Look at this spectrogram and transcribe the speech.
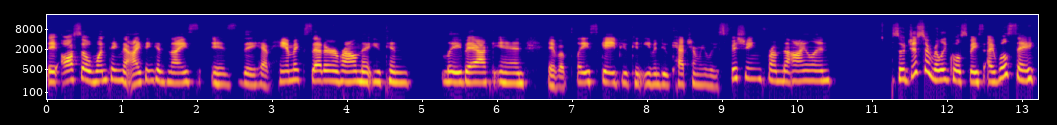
They also, one thing that I think is nice is they have hammocks that are around that you can lay back in. They have a playscape. You can even do catch and release fishing from the island. So just a really cool space. I will say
